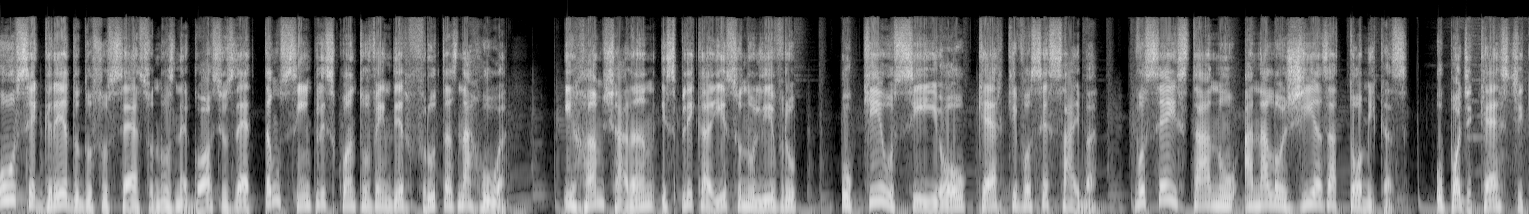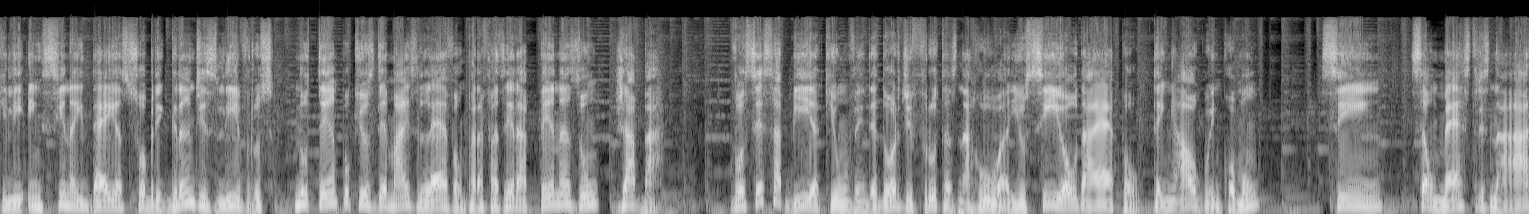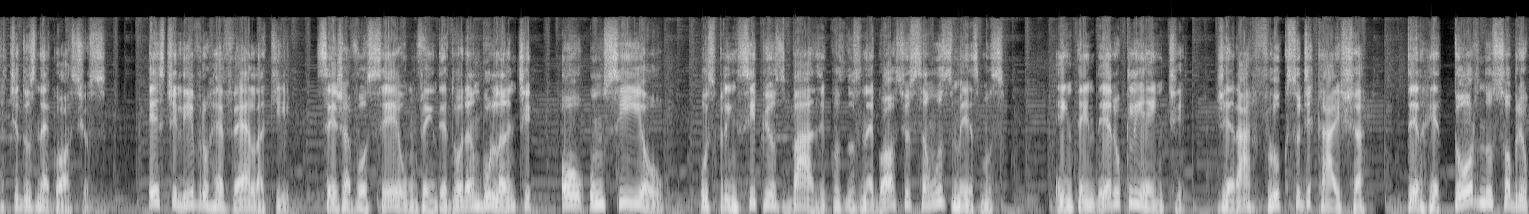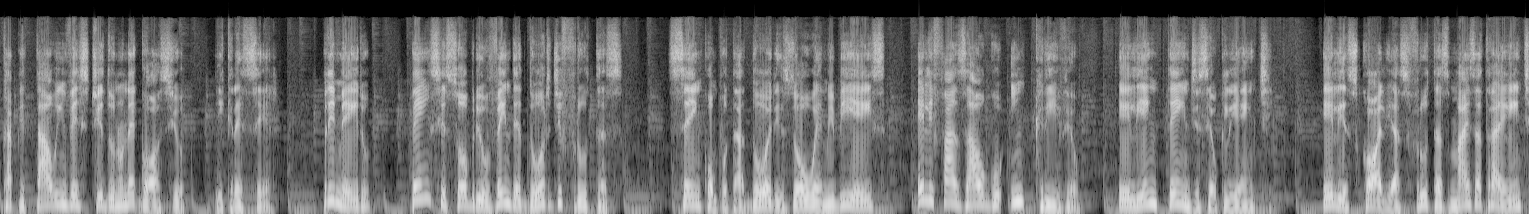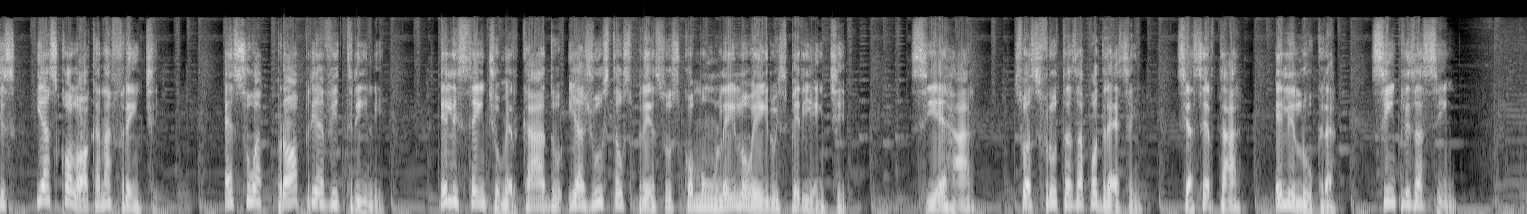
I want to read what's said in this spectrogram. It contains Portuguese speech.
O segredo do sucesso nos negócios é tão simples quanto vender frutas na rua. E Ram Charan explica isso no livro O que o CEO quer que você saiba. Você está no Analogias Atômicas, o podcast que lhe ensina ideias sobre grandes livros no tempo que os demais levam para fazer apenas um jabá. Você sabia que um vendedor de frutas na rua e o CEO da Apple têm algo em comum? Sim, são mestres na arte dos negócios. Este livro revela que, seja você um vendedor ambulante ou um CEO, os princípios básicos dos negócios são os mesmos: entender o cliente, gerar fluxo de caixa, ter retorno sobre o capital investido no negócio e crescer. Primeiro, pense sobre o vendedor de frutas. Sem computadores ou MBAs, ele faz algo incrível. Ele entende seu cliente ele escolhe as frutas mais atraentes e as coloca na frente. É sua própria vitrine. Ele sente o mercado e ajusta os preços como um leiloeiro experiente. Se errar, suas frutas apodrecem. Se acertar, ele lucra. Simples assim.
